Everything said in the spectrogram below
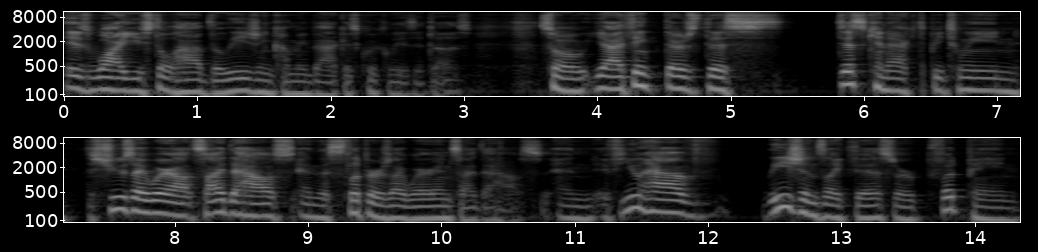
is why you still have the lesion coming back as quickly as it does. So, yeah, I think there's this disconnect between the shoes I wear outside the house and the slippers I wear inside the house. And if you have lesions like this or foot pain,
